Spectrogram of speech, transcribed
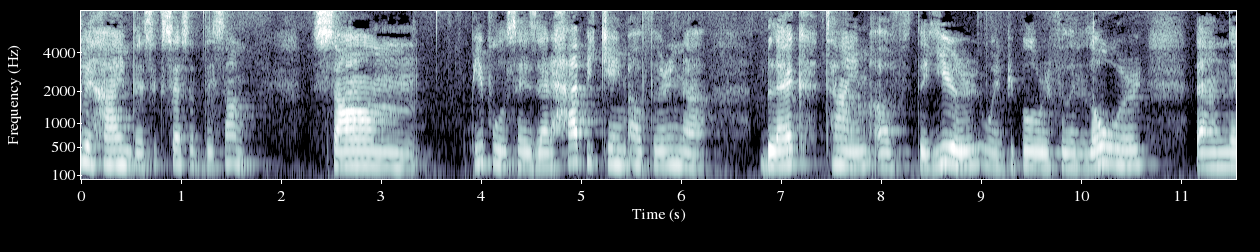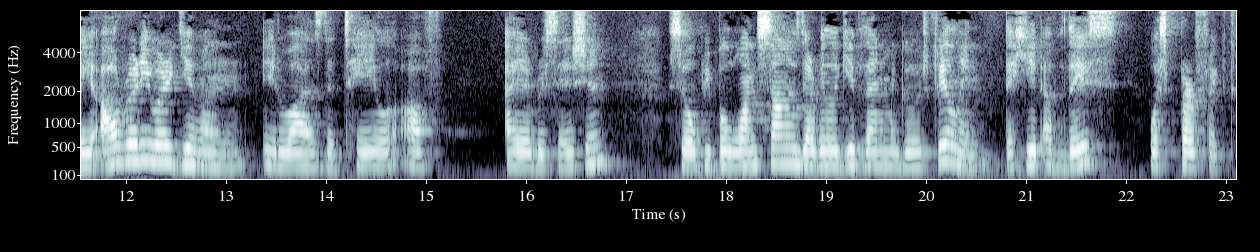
Behind the success of this song? Some people say that Happy came out during a black time of the year when people were feeling lower than they already were given. It was the tale of a recession. So people want songs that really give them a good feeling. The hit of this was perfect.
